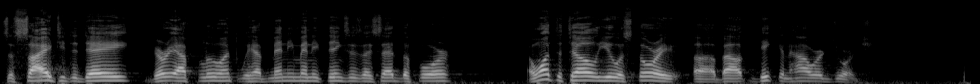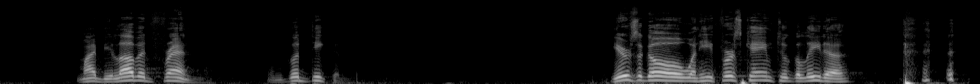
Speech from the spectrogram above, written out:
society today, very affluent. We have many, many things, as I said before. I want to tell you a story uh, about Deacon Howard George, my beloved friend and good deacon. Years ago, when he first came to Goleta,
